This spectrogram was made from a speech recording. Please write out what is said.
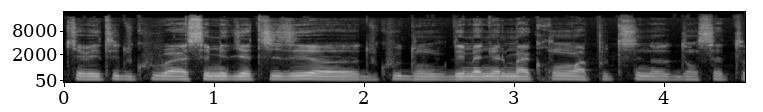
qui avait été du coup assez médiatisée, du coup, donc d'Emmanuel Macron à Poutine dans cette,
